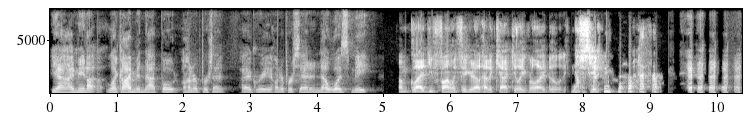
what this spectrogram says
Yeah, I mean, I, like I'm in that boat, hundred percent. I agree, hundred percent, and that was me. I'm glad you finally figured out how to calculate reliability. No, just kidding.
